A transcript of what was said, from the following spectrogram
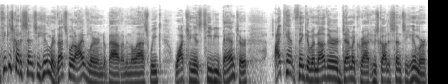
think he's got a sense of humor. That's what I've learned about him in the last week, watching his TV banter. I can't think of another Democrat who's got a sense of humor,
